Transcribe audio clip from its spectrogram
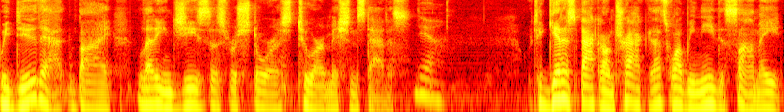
We do that by letting Jesus restore us to our mission status Yeah. to get us back on track. That's why we need the Psalm 8.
